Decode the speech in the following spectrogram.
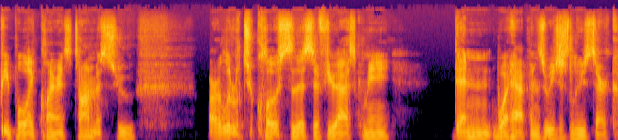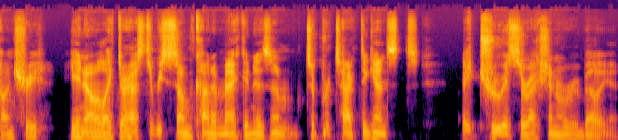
people like Clarence Thomas, who are a little too close to this, if you ask me, then what happens? We just lose our country. You know, like there has to be some kind of mechanism to protect against a true insurrection or rebellion.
